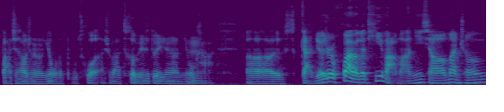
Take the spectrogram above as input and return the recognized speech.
把这套阵容用的不错的，是吧？特别是对这样纽卡，呃，感觉就是换了个踢法嘛。你想曼城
